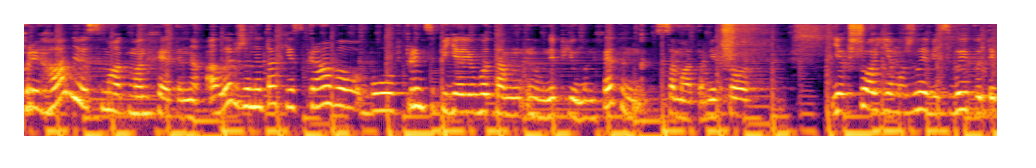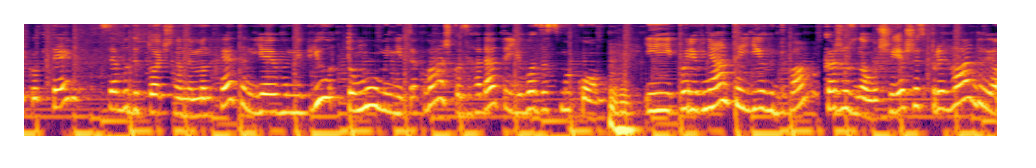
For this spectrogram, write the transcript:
пригадую смак Манхеттена, але вже не так яскраво, бо в принципі я його там ну, не п'ю Манхеттен сама там, якщо. Якщо є можливість випити коктейль, це буде точно не Манхеттен, я його не п'ю, тому мені так важко згадати його за смаком. Угу. І порівняти їх два, кажу знову, що я щось пригадую,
